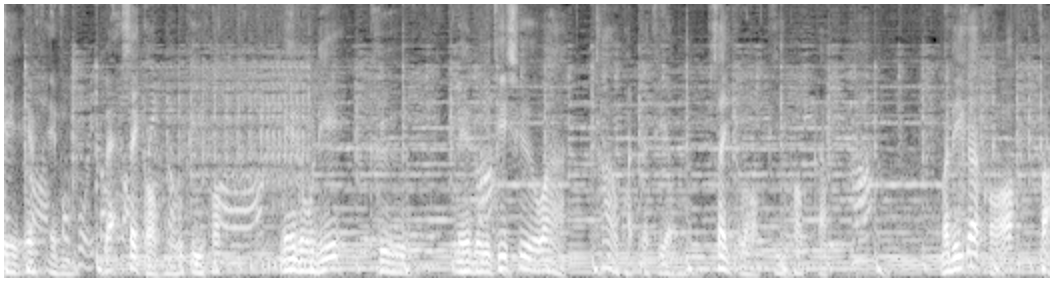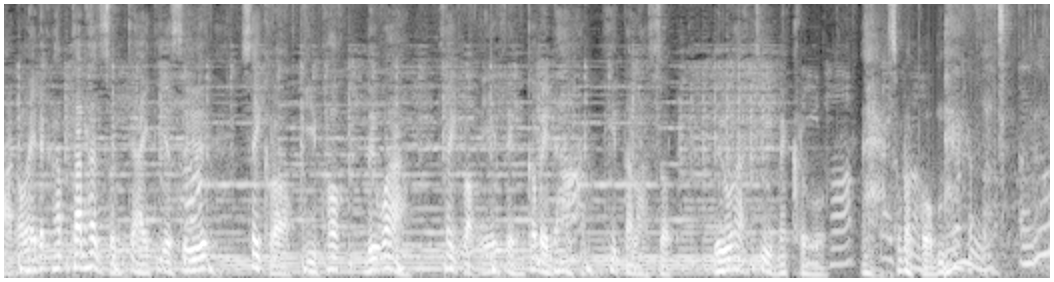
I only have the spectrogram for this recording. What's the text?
AFM และไส้กรอกหมูพีพอกเมนูนี้คือเมนูที่ชื่อว่าข้าวผัดกระเทียมไส้กรอกพีพอกครับ วันนี้ก็ขอฝากเอาไว้นะครับ ถ้าท่านสนใจที่จะซื้อไส้กรอกพีพอกหรือว่า ไส้กรอกเอฟเก็ไปได้ครับที่ตลาดสด หรือว่าที่แมคโครสำหรับผมเนื้อหมูอร่อ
